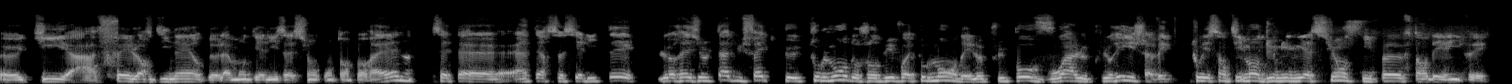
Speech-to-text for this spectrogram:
euh, qui a fait l'ordinaire de la mondialisation contemporaine, cette euh, intersocialité, le résultat du fait que tout le monde aujourd'hui voit tout le monde et le plus pauvre voit le plus riche avec tous les sentiments d'humiliation qui peuvent en dériver.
